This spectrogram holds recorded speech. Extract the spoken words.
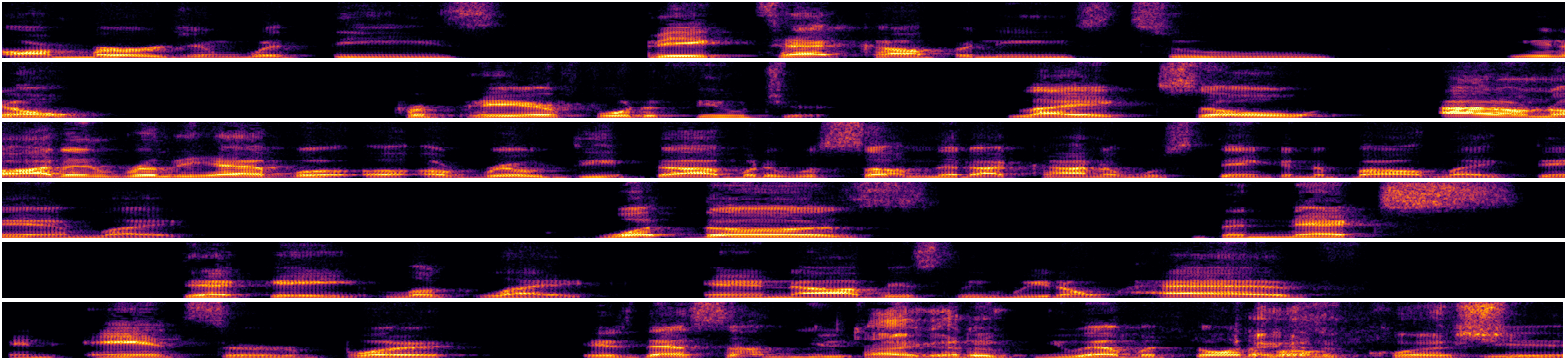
are merging with these big tech companies to, you know, prepare for the future. Like so, I don't know. I didn't really have a, a, a real deep dive, but it was something that I kind of was thinking about. Like, damn, like what does the next decade look like? And obviously, we don't have an answer, but is that something you I got a you ever thought I got about? a question.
